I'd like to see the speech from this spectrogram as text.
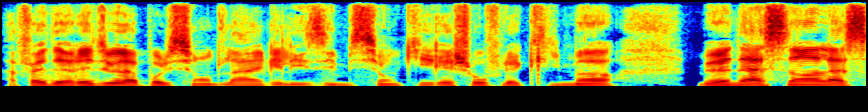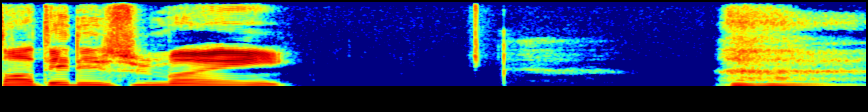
afin de réduire la pollution de l'air et les émissions qui réchauffent le climat, menaçant la santé des humains. Ah.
